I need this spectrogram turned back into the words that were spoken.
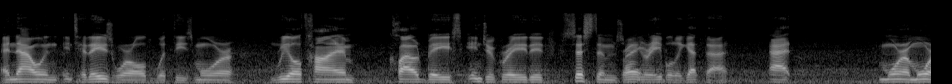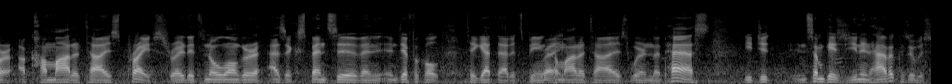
And now in, in today's world with these more real-time, cloud-based, integrated systems, Right. you're able to get that at more and more a commoditized price, right? It's no longer as expensive and, and difficult to get that. It's being Right. commoditized, where in the past, you did, in some cases you didn't have it because it was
